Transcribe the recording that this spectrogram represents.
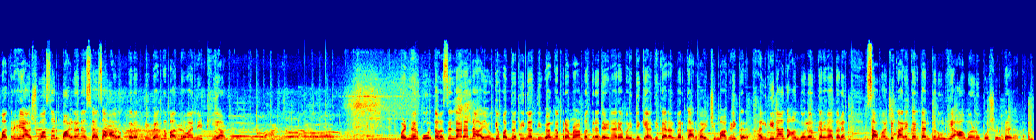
मात्र हे आश्वासन पाळलं नसल्याचा आरोप करत दिव्यांग बांधवांनी ठिया आंदोलन केलं. पंढरपूर तहसीलदारांना अयोग्य पद्धतीनं दिव्यांग प्रमाणपत्र देणाऱ्या वैद्यकीय अधिकाऱ्यांवर कारवाईची मागणी करत हलगीनाथ आंदोलन करण्यात आलं. सामाजिक कार्यकर्त्यांकडून हे आमरण उपोषण करण्यात आलं.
